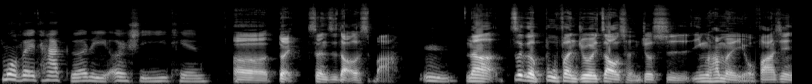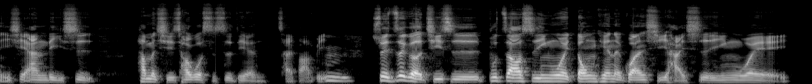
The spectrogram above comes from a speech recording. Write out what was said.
莫非他隔离二十一天？呃，对，甚至到二十八。嗯，那这个部分就会造成，就是因为他们有发现一些案例是他们其实超过十四天才发病。嗯，所以这个其实不知道是因为冬天的关系，还是因为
